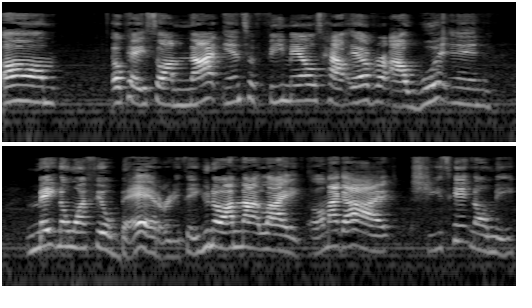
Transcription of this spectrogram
Um, okay, so I'm not into females. However, I wouldn't make no one feel bad or anything. You know, I'm not like, oh my God, she's hitting on me.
